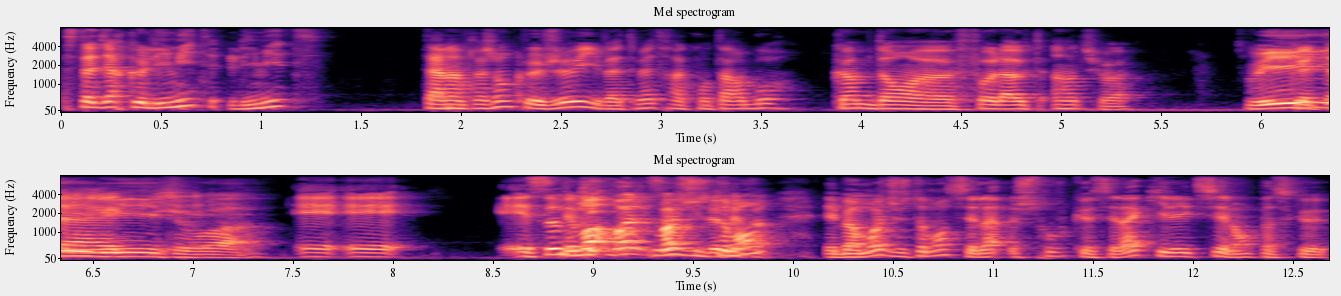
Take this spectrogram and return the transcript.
C'est-à-dire que limite, limite, t'as l'impression que le jeu il va te mettre un compte à rebours, comme dans euh, Fallout 1, tu vois. Oui, oui, je vois. Et, et, et sauf Mais que- moi, moi, justement, et ben moi justement, c'est là, je trouve que c'est là qu'il est excellent parce que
